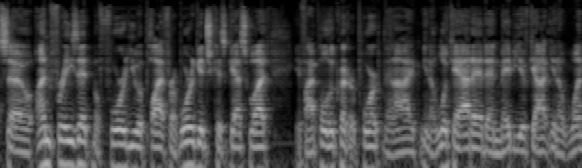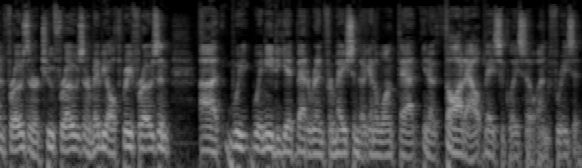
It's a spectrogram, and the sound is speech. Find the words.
so unfreeze it before you apply for a mortgage because guess what? if I pull the credit report, then I, you know, look at it and maybe you've got, you know, one frozen or two frozen or maybe all three frozen uh, we, we need to get better information. They're going to want that, you know, thought out basically, so unfreeze it.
